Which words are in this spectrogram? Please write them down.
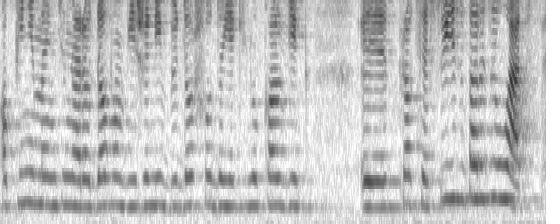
opinię międzynarodową, jeżeli by doszło do jakiegokolwiek y, procesu, jest bardzo łatwe.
